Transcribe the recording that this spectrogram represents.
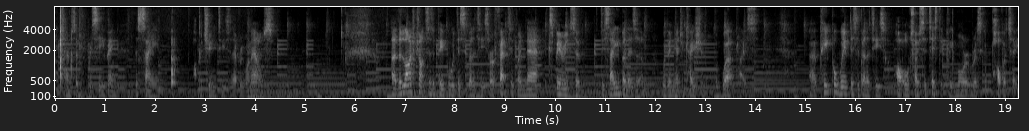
in terms of receiving the same opportunities as everyone else. Uh, the life chances of people with disabilities are affected when their experience of disableism within the education or the workplace uh, people with disabilities are also statistically more at risk of poverty.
